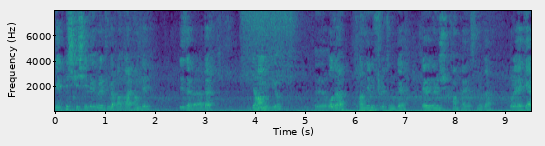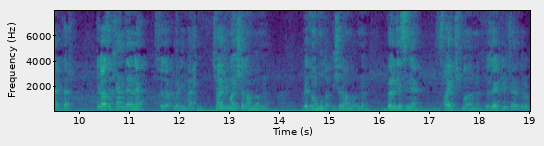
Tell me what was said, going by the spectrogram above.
70 kişiyle üretim yapan Ayhan Bey bizle beraber devam ediyor. E, o da pandemi sürecinde eve dönüş kampanyasında da buraya geldiler. Biraz da kendilerine söz hakkı vereyim ben. Çaycuma iş adamlarını ve Zonguldak iş adamlarını bölgesine sahip çıkmalarını özellikle rica ediyorum.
